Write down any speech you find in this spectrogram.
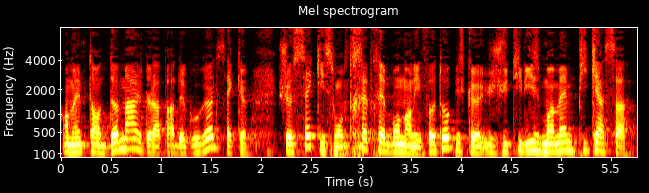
en même temps dommage de la part de Google, c'est que je sais qu'ils sont très très bons dans les photos puisque j'utilise moi-même Picasa.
